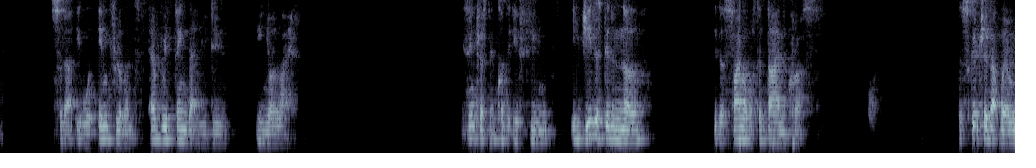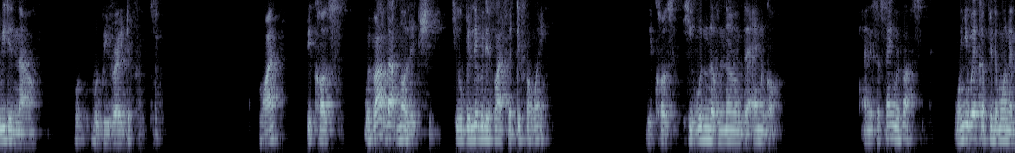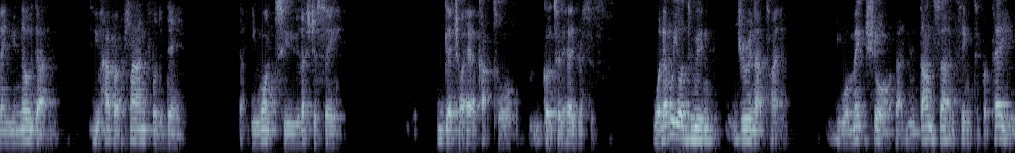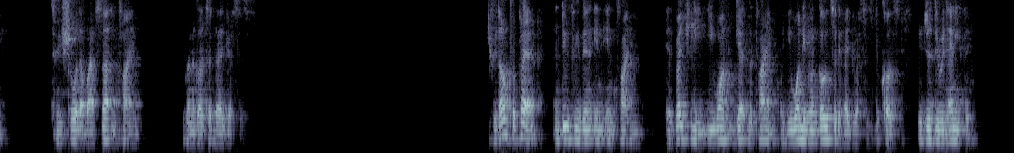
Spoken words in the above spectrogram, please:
so that it will influence everything that you do in your life. It's interesting because if you if Jesus didn't know his assignment was to die on the cross, the scripture that we're reading now would, would be very different. Why? Because without that knowledge, he'll be living his life a different way. Because he wouldn't have known the end goal. And it's the same with us. When you wake up in the morning and you know that you have a plan for the day, that you want to, let's just say, get your hair cut or go to the hairdressers, whatever you're doing during that time, you will make sure that you've done certain things to prepare you to ensure that by a certain time, you're going to go to the hairdressers. If you don't prepare and do things in, in, in time, eventually you won't get the time or you won't even go to the hairdressers because you're just doing anything.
